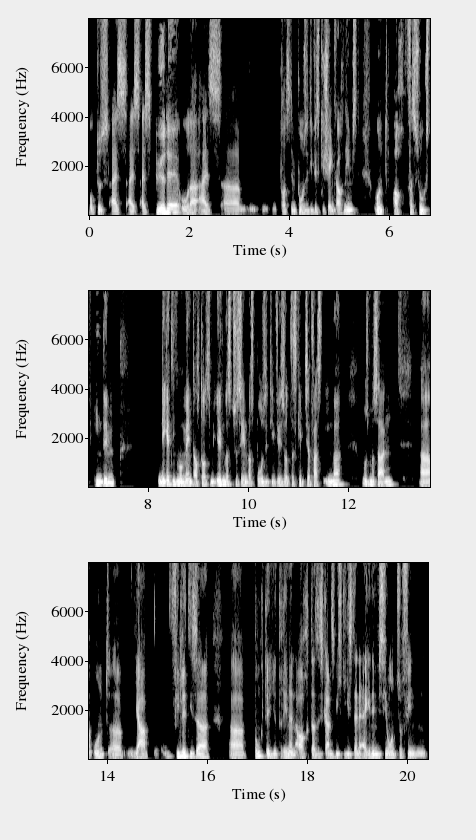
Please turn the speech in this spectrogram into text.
ob du es als, als, als Bürde oder als äh, trotzdem positives Geschenk auch nimmst und auch versuchst in dem negativen Moment auch trotzdem irgendwas zu sehen, was positiv ist. Und das gibt es ja fast immer, muss man sagen. Äh, und äh, ja, viele dieser äh, Punkte hier drinnen, auch dass es ganz wichtig ist, deine eigene Mission zu finden,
